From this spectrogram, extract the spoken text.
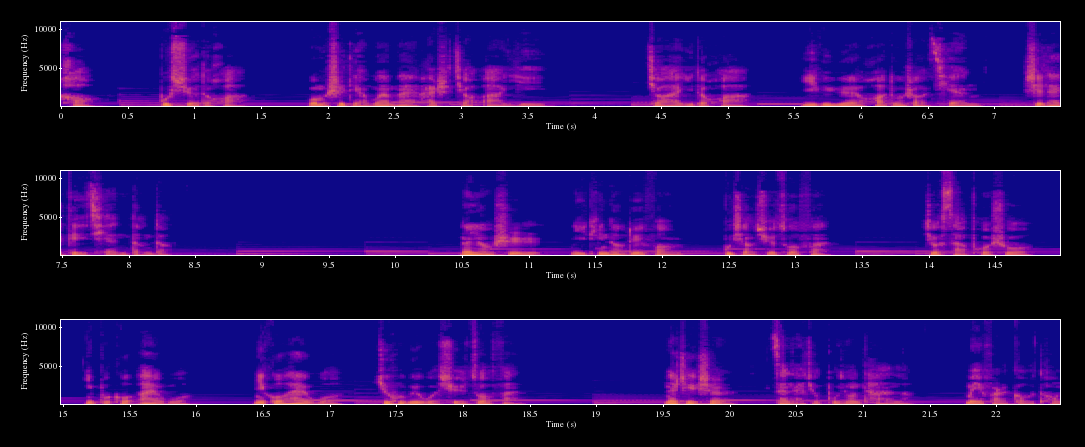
好，不学的话，我们是点外卖还是叫阿姨？叫阿姨的话，一个月花多少钱？谁来给钱？等等。那要是你听到对方。不想学做饭，就撒泼说你不够爱我，你够爱我就会为我学做饭。那这事儿咱俩就不用谈了，没法沟通。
